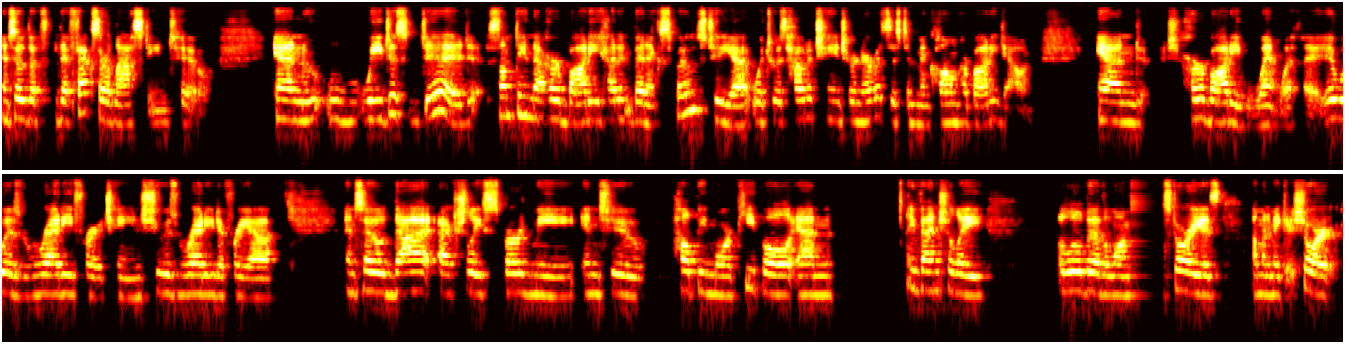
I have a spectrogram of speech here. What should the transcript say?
and so the the effects are lasting too. And we just did something that her body hadn't been exposed to yet, which was how to change her nervous system and calm her body down. And her body went with it. It was ready for a change. She was ready to free up. And so that actually spurred me into helping more people. And eventually, a little bit of a long story is I'm going to make it short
